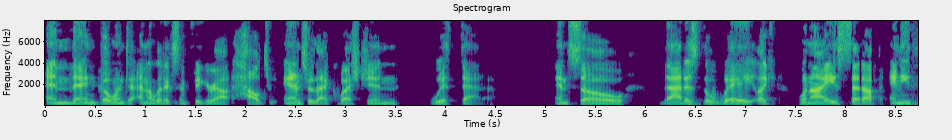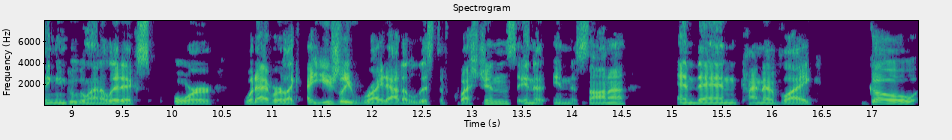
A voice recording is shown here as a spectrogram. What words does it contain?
and then go into analytics and figure out how to answer that question with data. And so that is the way like when I set up anything in Google Analytics or whatever, like I usually write out a list of questions in a, in Asana and then kind of like go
